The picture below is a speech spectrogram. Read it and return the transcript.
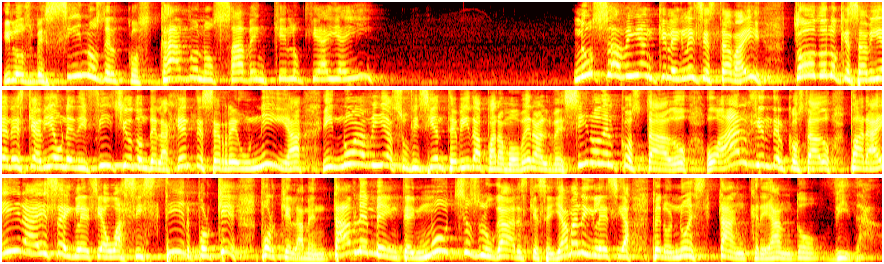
y los vecinos del costado no saben qué es lo que hay ahí. No sabían que la iglesia estaba ahí. Todo lo que sabían es que había un edificio donde la gente se reunía y no había suficiente vida para mover al vecino del costado o a alguien del costado para ir a esa iglesia o asistir. ¿Por qué? Porque lamentablemente hay muchos lugares que se llaman iglesia, pero no están creando vida.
